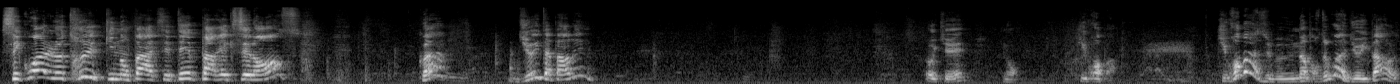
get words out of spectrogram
C'est quoi le truc qu'ils n'ont pas accepté par excellence? Quoi? Dieu il t'a parlé? Ok, non. J'y crois pas. J'y crois pas, c'est n'importe quoi, Dieu il parle.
